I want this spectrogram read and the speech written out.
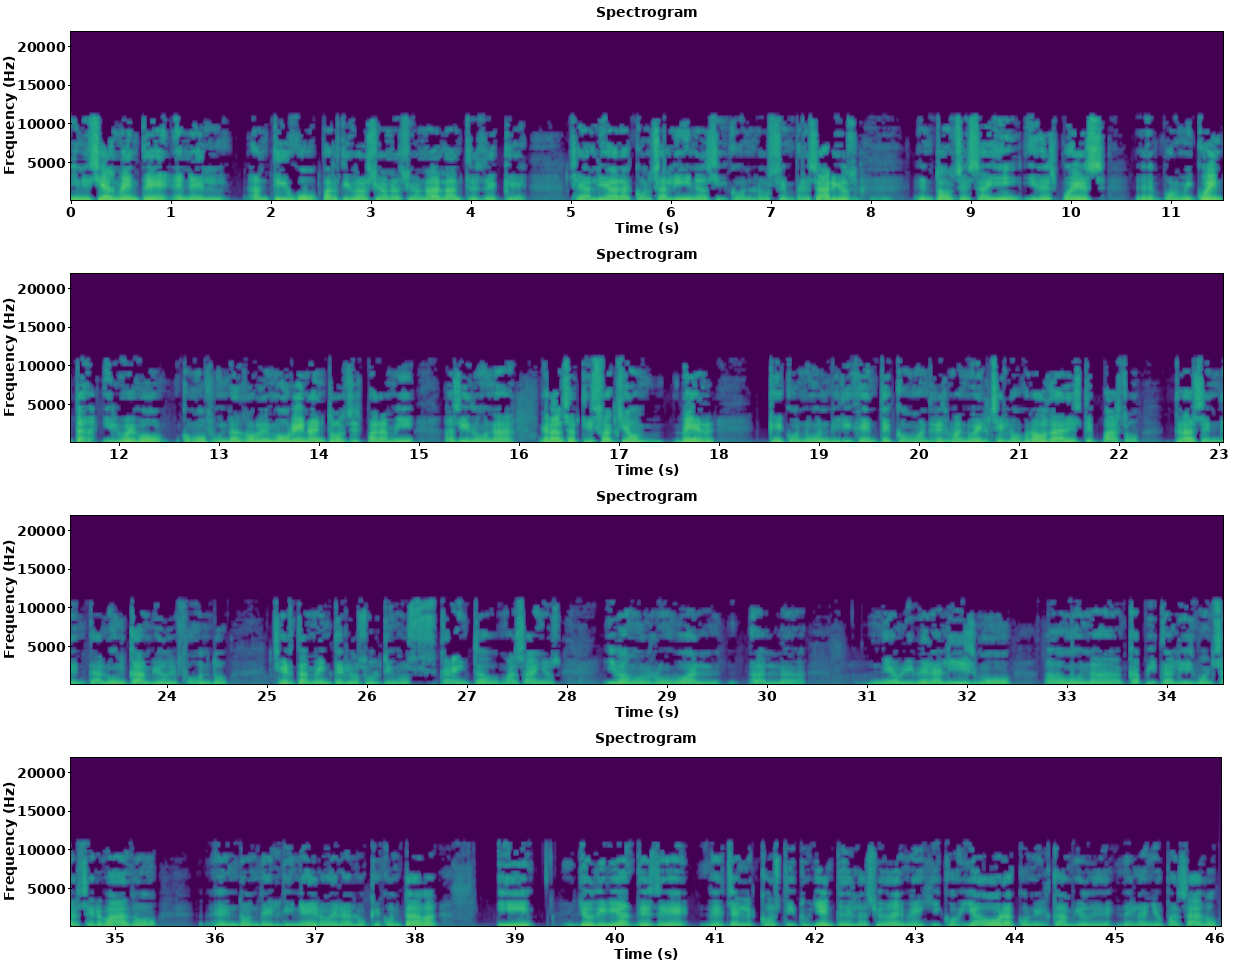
Inicialmente en el antiguo Partido Acción Nacional antes de que se aliara con Salinas y con los empresarios. Entonces ahí y después eh, por mi cuenta y luego como fundador de Morena. Entonces para mí ha sido una gran satisfacción ver que con un dirigente como Andrés Manuel se logró dar este paso trascendental, un cambio de fondo. Ciertamente los últimos 30 o más años íbamos rumbo al, al neoliberalismo, a un capitalismo exacerbado, en donde el dinero era lo que contaba, y yo diría desde, desde el constituyente de la Ciudad de México y ahora con el cambio del año pasado,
